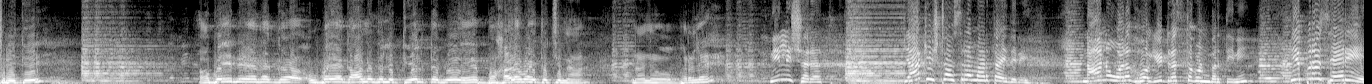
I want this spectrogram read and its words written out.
ಪ್ರೀತಿ. ಅಭಿನಯದ ಗ- ಉಭಯ ಗಾನದಲ್ಲಿ ತೇಲ್ತ ವೇಳೆ ಬಹಳವಾಯ್ತು ಚಿನ್ನ. ನಾನು ಬರಲೇ? ನಿಲ್ಲಿ ಶರತ್. ಯಾಕೆ ಇಷ್ಟು ಅವಸರ ಮಾಡ್ತಾ ಇದ್ದೀರಿ? ನಾನು ಒಳಗೆ ಹೋಗಿ ಡ್ರೆಸ್ ತಗೊಂಡು ಬರ್ತೀನಿ. ಇಬ್ರು ಸೇರಿ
